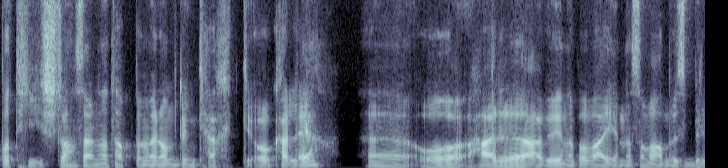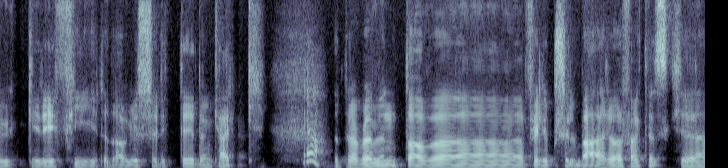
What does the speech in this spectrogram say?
på tirsdag så er det en etappe mellom Dunkerque og Calais. Eh, og her er vi inne på veiene som vanligvis bruker i firedagersrittet i Dunkerque. Ja. Det tror jeg ble vunnet av uh, Philip Gilbert i år, faktisk. Eh,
